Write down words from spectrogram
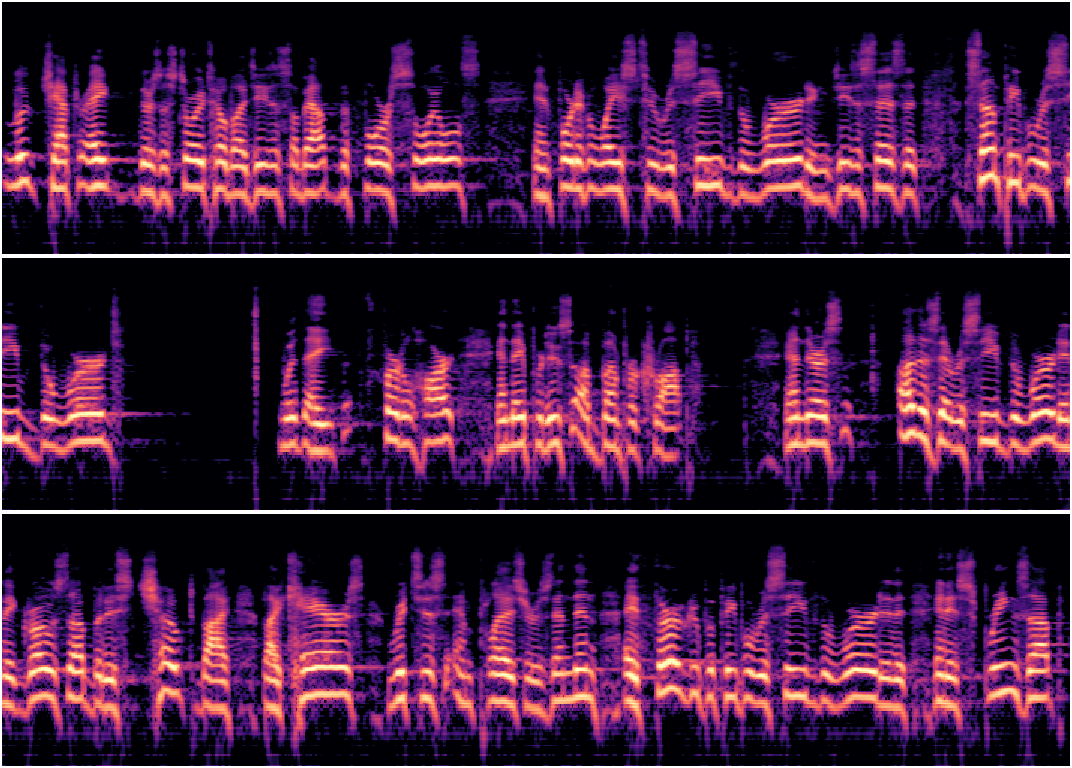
Luke chapter 8, there's a story told by Jesus about the four soils and four different ways to receive the word. And Jesus says that some people receive the word with a fertile heart and they produce a bumper crop. And there's others that receive the word and it grows up but is choked by, by cares, riches, and pleasures. And then a third group of people receive the word and it, and it springs up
